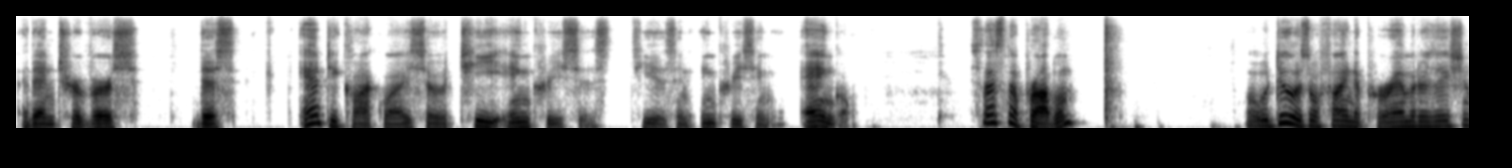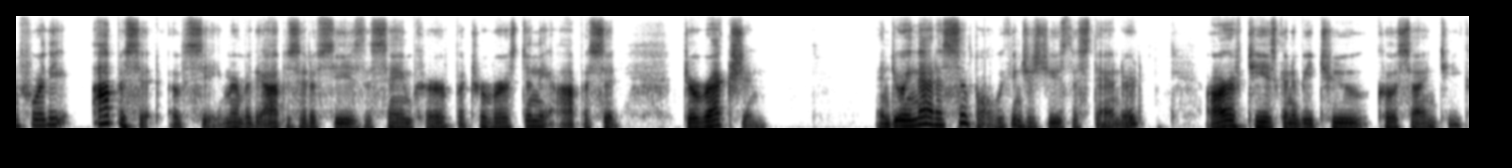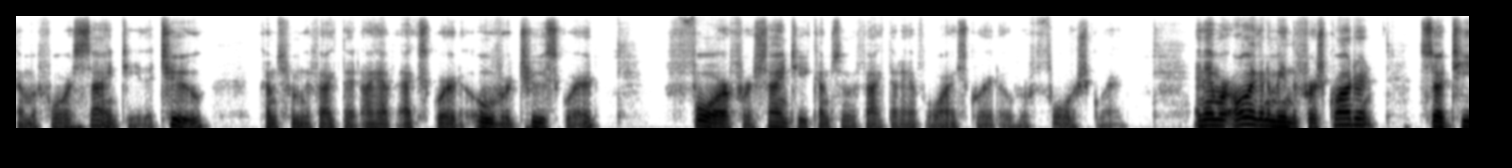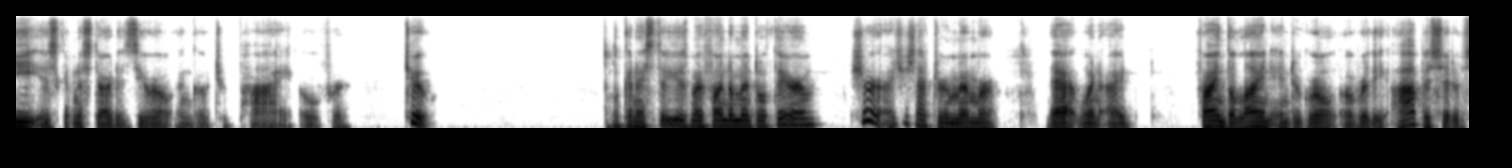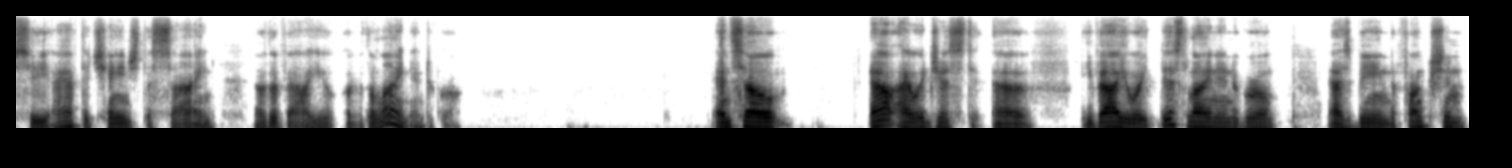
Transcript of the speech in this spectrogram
then traverse this anti-clockwise so t increases t is an increasing angle so that's no problem what we'll do is we'll find a parameterization for the opposite of C. Remember, the opposite of C is the same curve, but traversed in the opposite direction. And doing that is simple. We can just use the standard. R of t is going to be 2 cosine t comma 4 sine t. The 2 comes from the fact that I have x squared over 2 squared. 4 for sine t comes from the fact that I have y squared over 4 squared. And then we're only going to be in the first quadrant. So t is going to start at 0 and go to pi over 2. Well, can I still use my fundamental theorem? Sure, I just have to remember that when I find the line integral over the opposite of c, I have to change the sign of the value of the line integral. And so now I would just uh, evaluate this line integral as being the function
